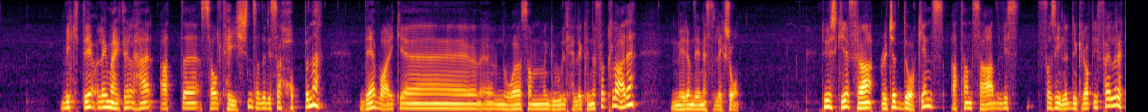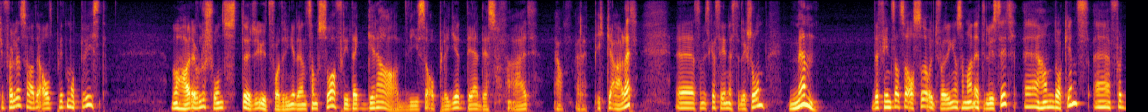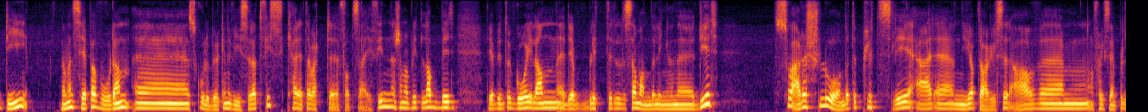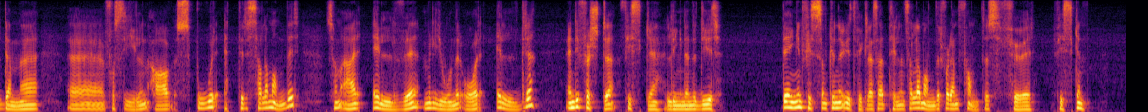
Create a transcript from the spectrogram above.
Viktig å legge merke til her at uh, saltations, altså disse hoppene, det var ikke uh, noe som Gould heller kunne forklare. Mer om det i neste leksjon. Du husker fra Richard Dawkins at han sa at hvis fossiler dukker opp i feil rekkefølge, så hadde alt blitt motbevist. Nå har evolusjon større utfordringer enn som så, fordi det gradvise opplegget, det er det som er, ja, eller ikke er der, eh, som vi skal se i neste leksjon. Men det fins altså også utfordringer som han etterlyser, eh, han Dawkins, eh, fordi når man ser på hvordan eh, skolebøkene viser at fisk har etter hvert eh, fått seg finner som har blitt labber, de har begynt å gå i land, de har blitt til savanne-lignende dyr, så er det slående at det plutselig er eh, nye oppdagelser av eh, f.eks. denne eh, fossilen av spor etter salamander, som er 11 millioner år eldre enn de første fiskelignende dyr. Det er ingen fisk som kunne utvikle seg til en salamander, for den fantes før fisken.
